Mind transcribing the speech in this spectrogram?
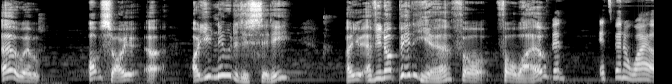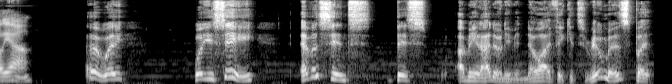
Oh, uh, I'm sorry. Uh, are you new to this city? Are you? Have you not been here for for a while? It's been it's been a while, yeah. Oh, well, well, you see, ever since this, I mean, I don't even know. I think it's rumors, but,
